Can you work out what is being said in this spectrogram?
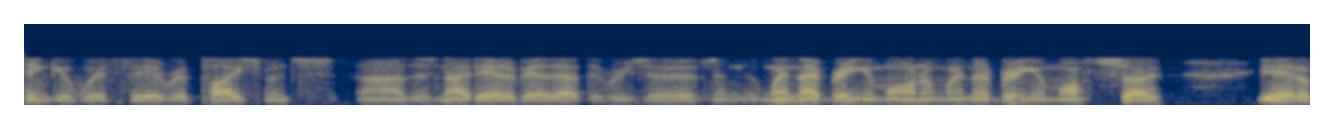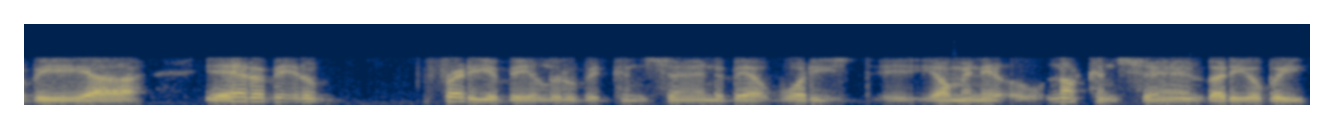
tinker with their replacements. Uh, there's no doubt about that. The reserves and when they bring him on and when they bring him off. So, yeah, it'll be uh, yeah, it'll be it'll. Freddie will be a little bit concerned about what he's. I mean, he'll- not concerned, but he'll be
